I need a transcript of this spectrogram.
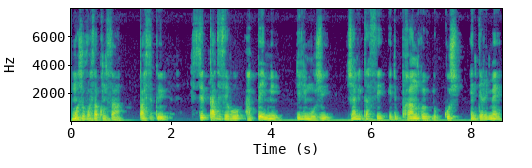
Moi, je vois ça comme ça. Parce que ce 4-0 a permis de limoger Jean-Luc Gasset et de prendre le coach intérimaire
